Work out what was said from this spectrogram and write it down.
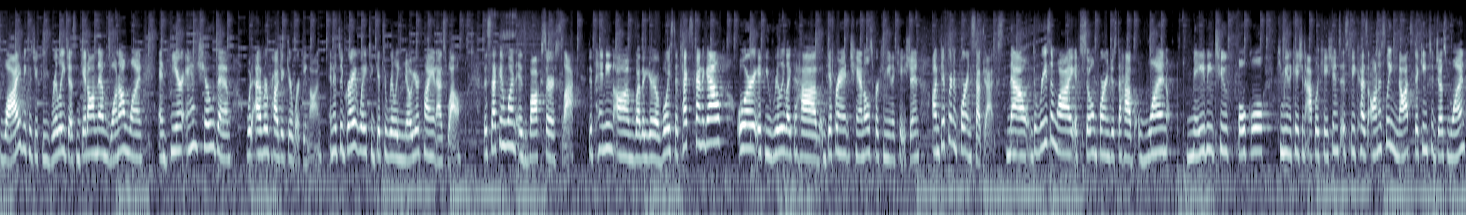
Why? Because you can really just get on them one-on-one -on -one and hear and show them whatever project you're working on. And it's a great way to get to really know your client as well. The second one is Voxer Slack, depending on whether you're a voice to text kind of gal or if you really like to have different channels for communication on different important subjects. Now, the reason why it's so important just to have one maybe two focal communication applications is because honestly, not sticking to just one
